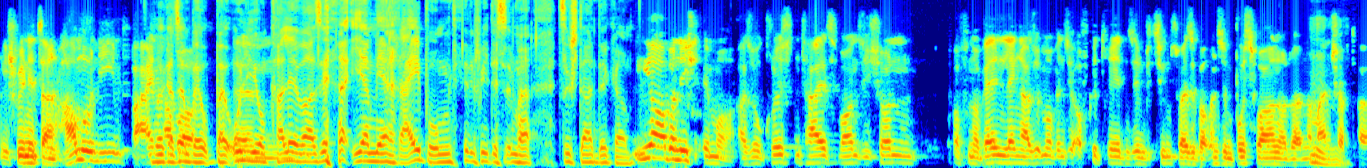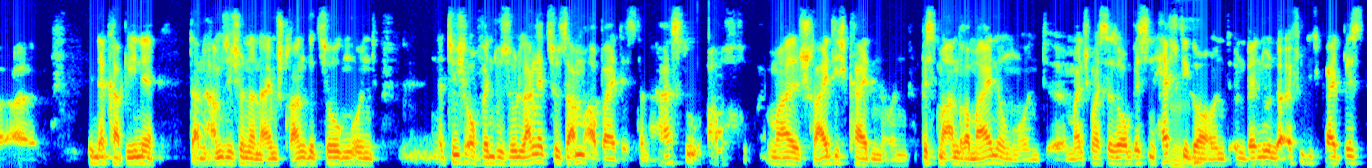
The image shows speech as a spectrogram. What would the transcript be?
ich will nicht sagen Harmonie im Verein. Aber, sagen, bei, bei Uli ähm, und Kalle war es ja eher mehr Reibung, wie das immer zustande kam. Ja, aber nicht immer. Also größtenteils waren sie schon auf einer Wellenlänge, also immer wenn sie aufgetreten sind, beziehungsweise bei uns im Bus waren oder in der mhm. Mannschaft äh, in der Kabine, dann haben sie schon an einem Strang gezogen. Und natürlich auch, wenn du so lange zusammenarbeitest, dann hast du auch mal Streitigkeiten und bist mal anderer Meinung. Und äh, manchmal ist das auch ein bisschen heftiger. Mhm. Und, und wenn du in der Öffentlichkeit bist,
